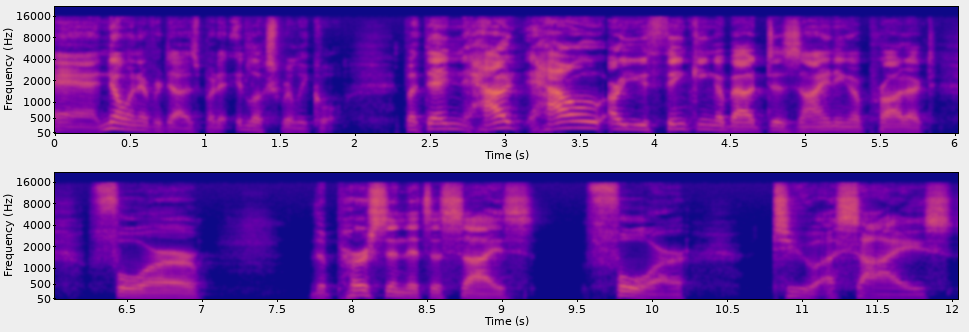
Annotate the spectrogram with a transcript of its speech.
and no one ever does, but it, it looks really cool. But then how how are you thinking about designing a product for the person that's a size 4 to a size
